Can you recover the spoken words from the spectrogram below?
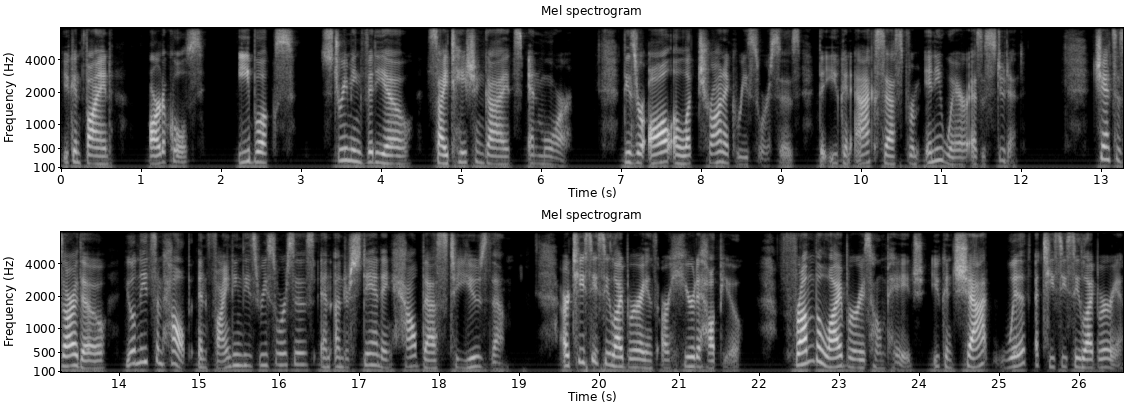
You can find articles, ebooks, streaming video, citation guides, and more. These are all electronic resources that you can access from anywhere as a student. Chances are, though, you'll need some help in finding these resources and understanding how best to use them. Our TCC librarians are here to help you. From the library's homepage, you can chat with a TCC librarian.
